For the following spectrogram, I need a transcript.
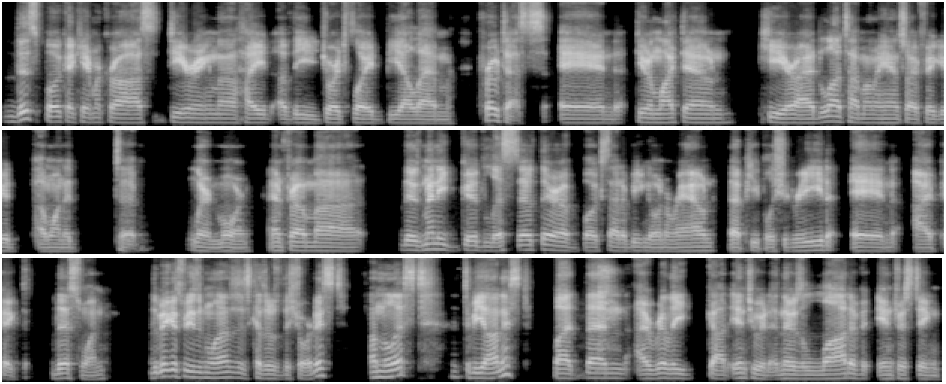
this book I came across during the height of the George Floyd BLM protests. And during lockdown here, I had a lot of time on my hands. So, I figured I wanted to learn more. And from, uh, there's many good lists out there of books that have been going around that people should read. And I picked this one. The biggest reason was is because it was the shortest on the list, to be honest but then I really got into it, and there's a lot of interesting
